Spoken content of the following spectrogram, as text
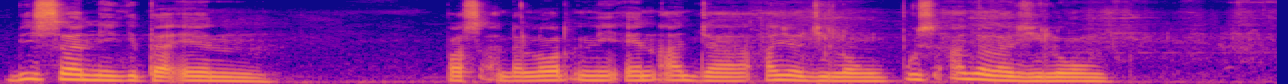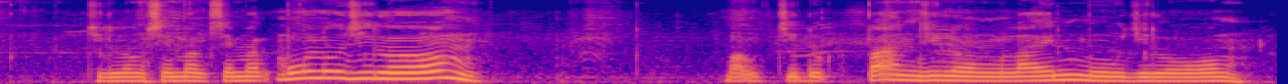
Bisa nih kita N. Pas ada lord ini N aja. Ayo Jilong. Push aja lah Jilong. Jilong semak-semak mulu Jilong. Mau ciduk pan Jilong? Lainmu Jilong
